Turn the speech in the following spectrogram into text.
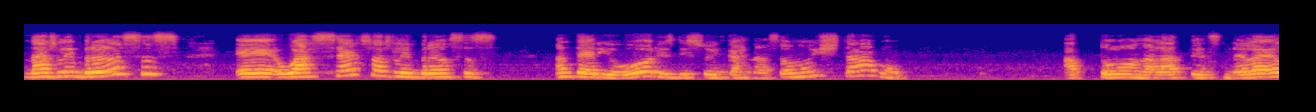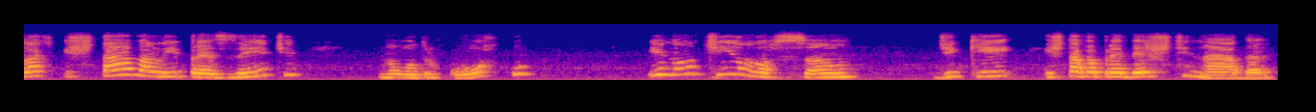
nas lembranças, é, o acesso às lembranças anteriores de sua encarnação não estavam à tona, latentes nela, ela estava ali presente no outro corpo e não tinha noção de que estava predestinada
